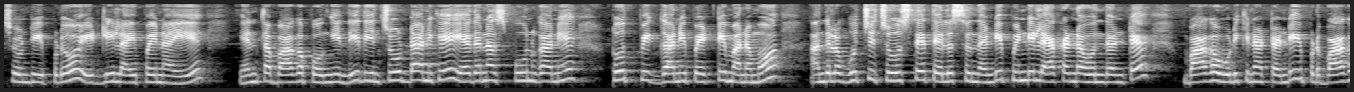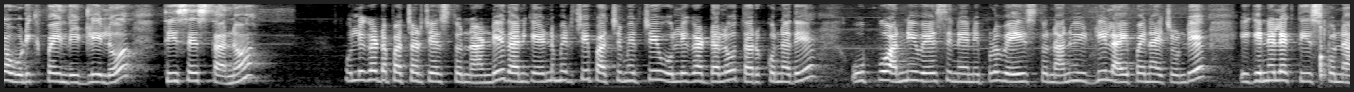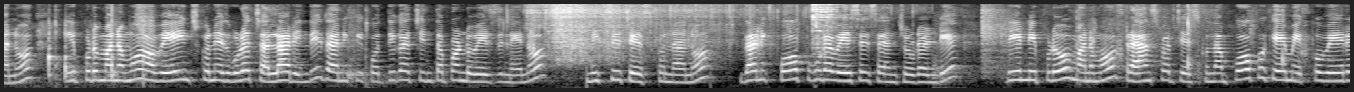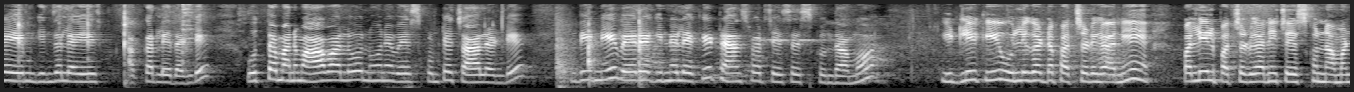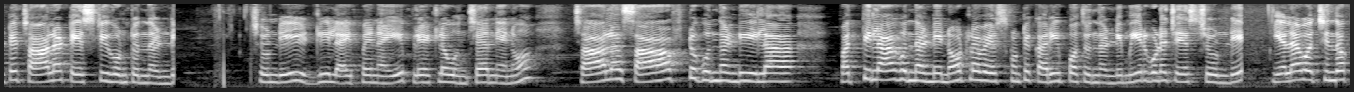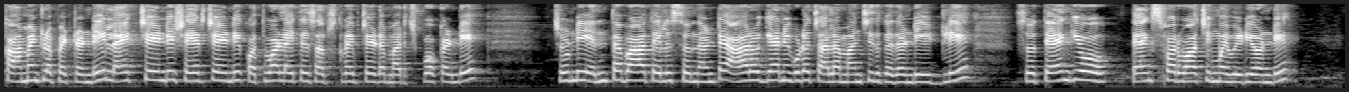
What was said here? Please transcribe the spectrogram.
చూడండి ఇప్పుడు ఇడ్లీలు అయిపోయినాయి. ఎంత బాగా పొంగింది. దీన్ని చూడ్డానికి ఏదైనా స్పూన్ కానీ టూత్పిక్ కానీ పెట్టి మనము అందులో గుచ్చి చూస్తే తెలుస్తుందండి. పిండి లేకుండా ఉందంటే బాగా ఉడికినట్టండి. ఇప్పుడు బాగా ఉడికిపోయింది ఇడ్లీలు. తీసేస్తాను. ఉల్లిగడ్డ పచ్చడి చేస్తున్నా అండి. దానికి ఎండుమిర్చి పచ్చిమిర్చి ఉల్లిగడ్డలు తరుక్కున్నది. ఉప్పు అన్నీ వేసి నేను ఇప్పుడు వేయిస్తున్నాను. ఇడ్లీలు అయిపోయినాయి చూడండి. ఈ గిన్నెలోకి తీసుకున్నాను. ఇప్పుడు మనము వేయించుకునేది కూడా చల్లారింది. దానికి కొద్దిగా చింతపండు వేసి నేను మిక్సీ చేసుకున్నాను. దానికి పోపు కూడా వేసేసాను చూడండి. దీన్ని ఇప్పుడు మనము ట్రాన్స్ఫర్ చేసుకుందాం. పోపుకి ఏం ఎక్కువ వేరే ఏం గింజలు అక్కర్లేదండి. ఉత్త మనం ఆవాలు నూనె వేసుకుంటే చాలండి. దీన్ని వేరే గిన్నెలోకి ట్రాన్స్ఫర్ చేసేసుకుందాము. ఇడ్లీకి ఉల్లిగడ్డ పచ్చడి కానీ పల్లీల పచ్చడి కానీ చేసుకున్నామంటే చాలా టేస్టీగా ఉంటుందండి. చూడండి ఇడ్లీలు అయిపోయినాయి. ప్లేట్లో ఉంచాను నేను. చాలా సాఫ్ట్గా ఉందండి. ఇలా పత్తిలాగా ఉందండి. నోట్లో వేసుకుంటే కరిగిపోతుందండి. మీరు కూడా చేసి చూడండి. ఎలా వచ్చిందో కామెంట్లో పెట్టండి. లైక్ చేయండి షేర్ చేయండి. కొత్త వాళ్ళు అయితే సబ్స్క్రైబ్ చేయడం మర్చిపోకండి. చూడండి ఎంత బాగా తెలుస్తుందంటే ఆరోగ్యానికి కూడా చాలా మంచిది కదండి idli. So thank you. Thanks for watching my video అండి.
